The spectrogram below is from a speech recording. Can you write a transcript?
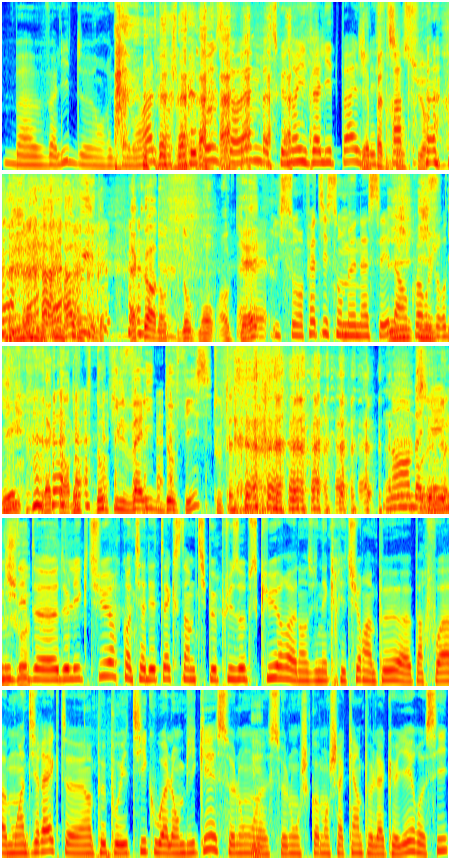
Bah valide en règle générale. je propose quand même parce que non, ils valident pas, je les pas frappe. De censure. ah oui, d'accord. Donc, donc bon, ok. Euh, ils sont en fait, ils sont menacés là encore aujourd'hui. D'accord. Donc, donc, ils valident d'office. Tout à fait. non, bah il y a une idée de, lecture quand il y a des textes un petit peu plus obscurs euh, dans une écriture un peu euh, parfois moins directe, un peu poétique ou alambiquée selon mm. selon comment chacun peut l'accueillir aussi.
